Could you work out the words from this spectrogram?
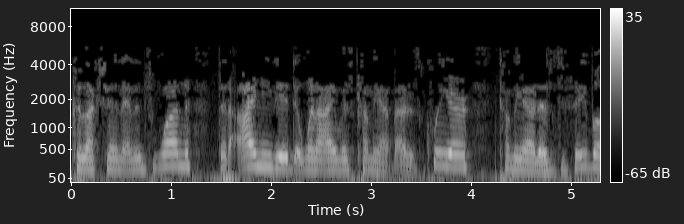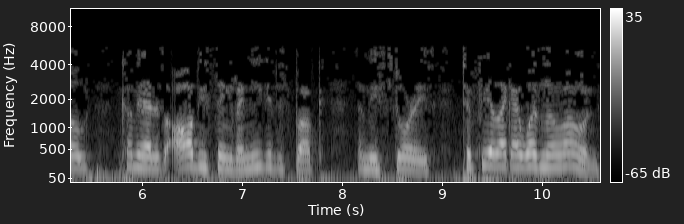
collection, and it's one that I needed when I was coming out as queer, coming out as disabled, coming out as all these things. I needed this book and these stories to feel like I wasn't alone.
